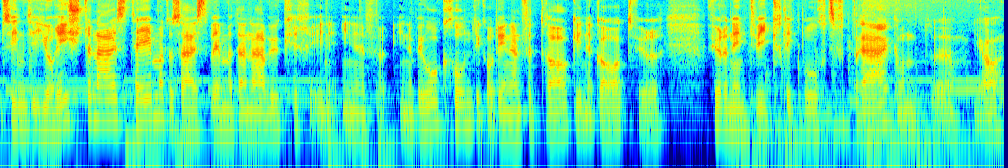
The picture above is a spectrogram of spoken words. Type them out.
sind Juristen auch ein Thema. Das heißt, wenn man dann auch wirklich in, in, eine, in eine Beurkundung oder in einen Vertrag hineingeht für, für eine Entwicklung, braucht es Verträge und äh, ja,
